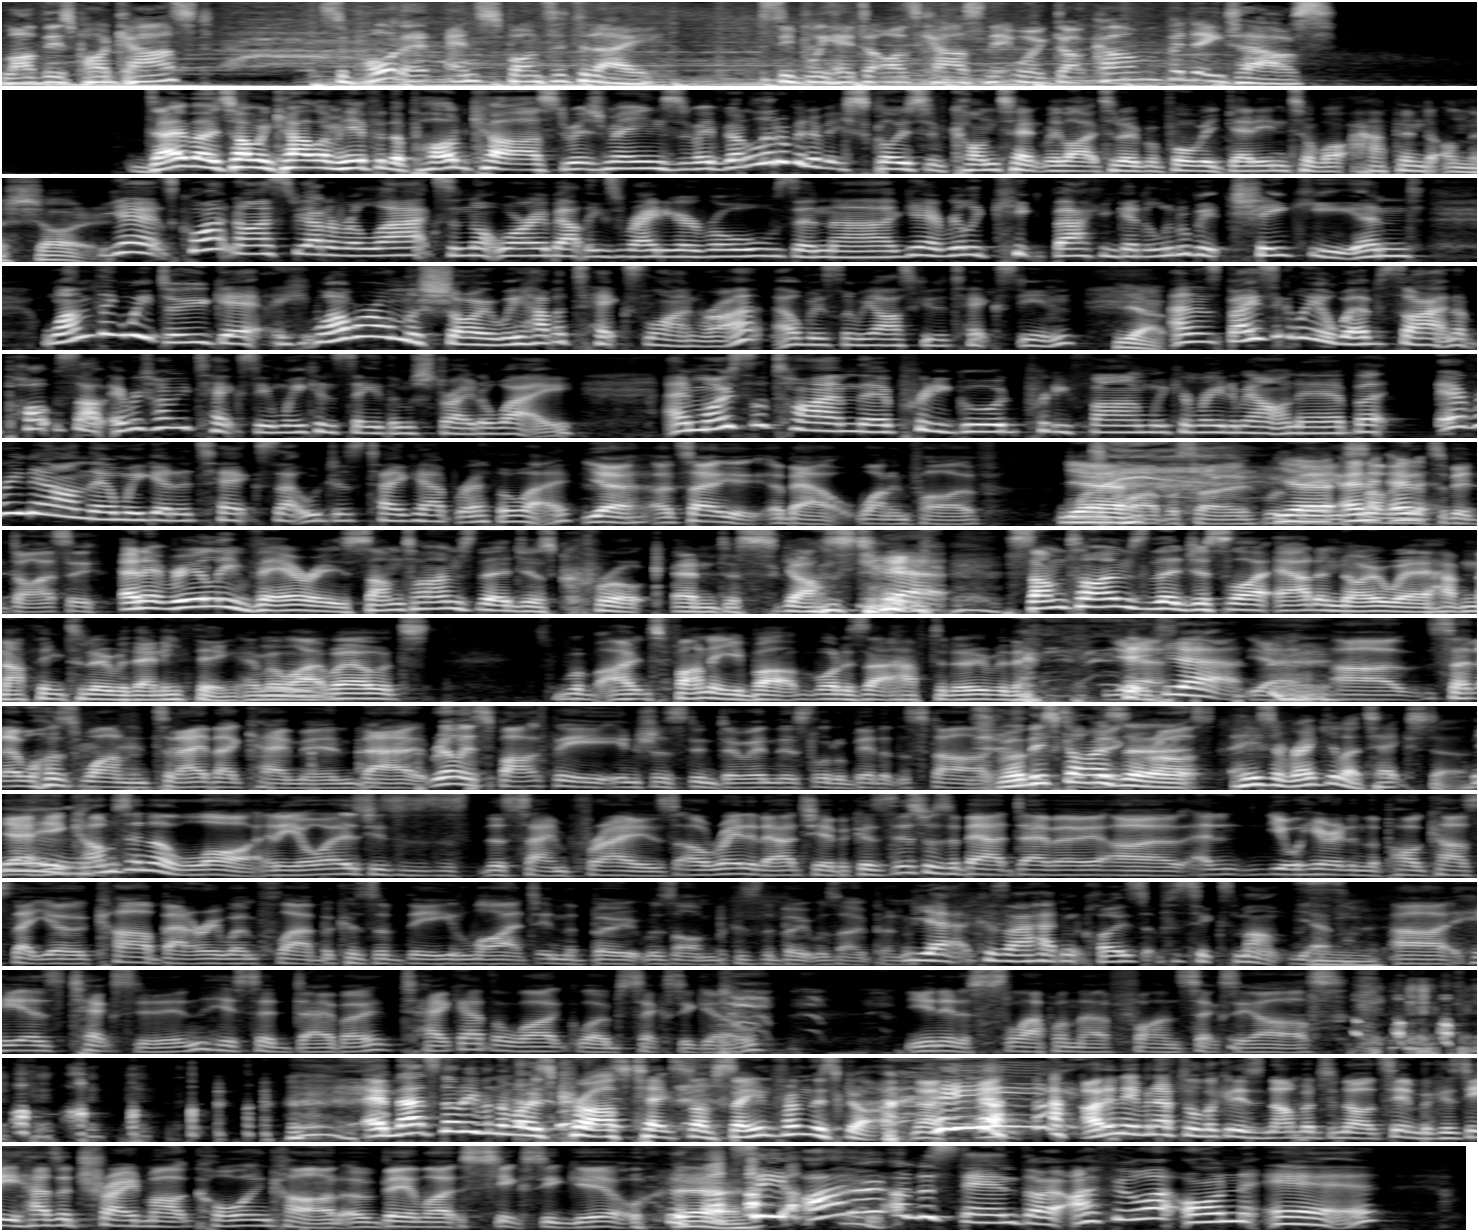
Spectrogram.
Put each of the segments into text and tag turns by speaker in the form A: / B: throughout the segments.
A: Love this podcast? Support it and sponsor today. Simply head to AuscastNetwork.com for details.
B: Davo, Tom, and Callum here for the podcast, which means we've got a little bit of exclusive content we like to do before we get into what happened on the show.
C: Yeah, it's quite nice to be able to relax and not worry about these radio rules and, uh, yeah, really kick back and get a little bit cheeky. And one thing we do get while we're on the show, we have a text line, right? Obviously, we ask you to text in.
B: Yeah.
C: And it's basically a website and it pops up every time you text in, we can see them straight away. And most of the time, they're pretty good, pretty fun. We can read them out on air. But every now and then, we get a text that will just take our breath away.
D: Yeah, I'd say about one in five.
B: Yeah.
D: One in five or so would
B: Yeah,
D: be
B: and-
D: something
B: and-
D: that's a bit dicey.
B: And it really varies. Sometimes they're just crook and disgusting.
C: Yeah.
B: Sometimes they're just like out of nowhere, have nothing to do with anything. And we're
C: Mm.
B: like, well, it's it's funny, but what does that have to do with anything?
D: Yeah.
C: Yeah.
D: Yeah. Uh, so there was one today that came in that really sparked the interest in doing this little bit at the start.
B: Well, this
D: It's a
B: guy's a
D: gross.
B: he's a regular texter.
D: Yeah, he comes in a lot and he always uses the same phrase. I'll read it out to you because this was about Davo, uh, and you'll hear it in the podcast that your car battery went flat because of the light in the boot was on because the boot was open.
C: Yeah, because I hadn't closed it for six months.
D: Yep. Uh, he has texted in. He said, Davo, take out the light globe, sexy girl. You need a slap on that fine, sexy ass.
B: And that's not even the most crass text I've seen from this guy.
D: No, I I didn't even have to look at his number to know it's him because he has a trademark calling card of being like sexy girl.
B: Yeah.
C: See, I don't understand though. I feel like on air,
